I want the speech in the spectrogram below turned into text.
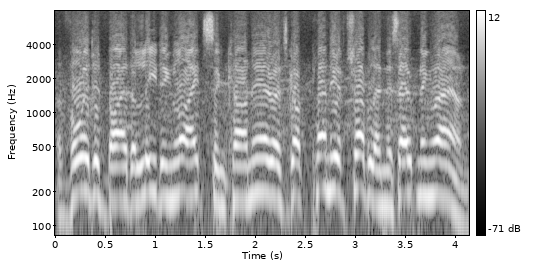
avoided by the leading lights, and Carnera's got plenty of trouble in this opening round.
